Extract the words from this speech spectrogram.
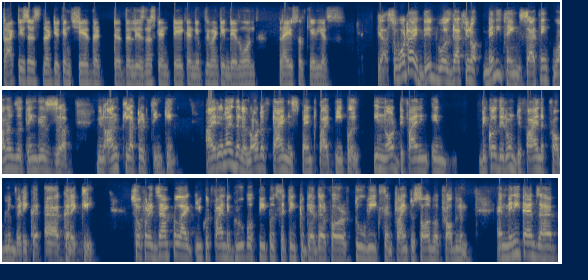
practices that you can share that uh, the listeners can take and implement in their own lives or careers? Yeah. So what I did was that, you know, many things. I think one of the things is, uh, you know, uncluttered thinking. I realized that a lot of time is spent by people in not defining in because they don't define a problem very uh, correctly. So, for example, like you could find a group of people sitting together for two weeks and trying to solve a problem. And many times I have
